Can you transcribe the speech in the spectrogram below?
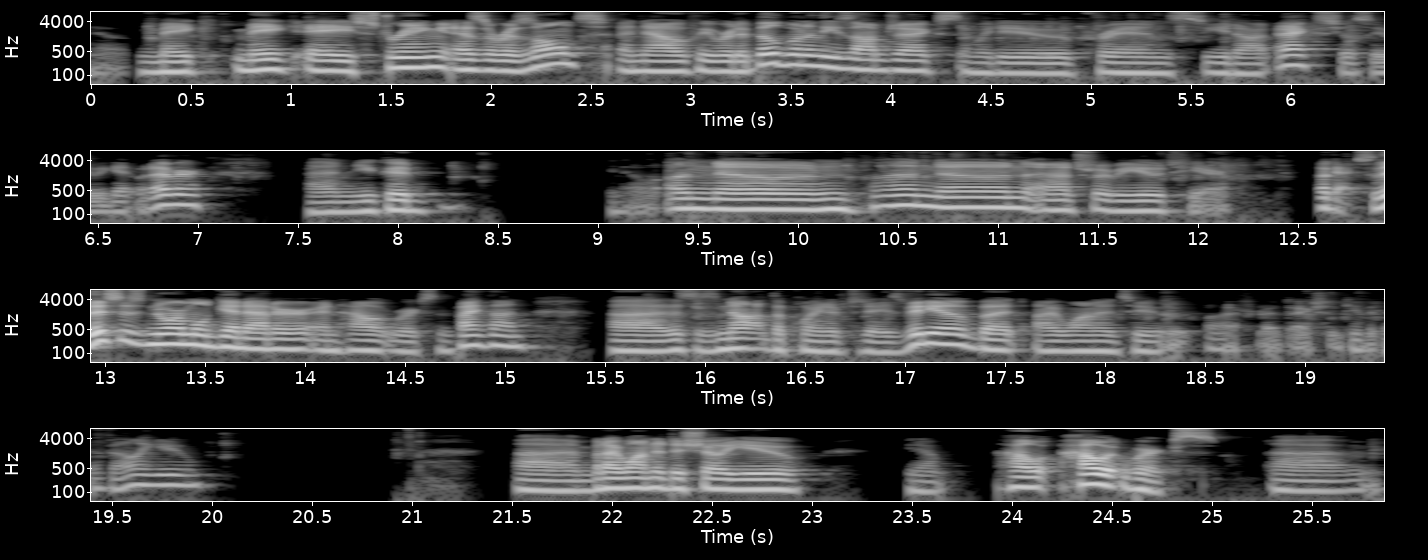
you know, make make a string as a result. And now if we were to build one of these objects and we do print c.x, you'll see we get whatever. And you could, you know, unknown, unknown attribute here. Okay, so this is normal getattr and how it works in Python. Uh, this is not the point of today's video, but I wanted to, oh, I forgot to actually give it a value. Um, but I wanted to show you, you know, how, how it works. Um,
